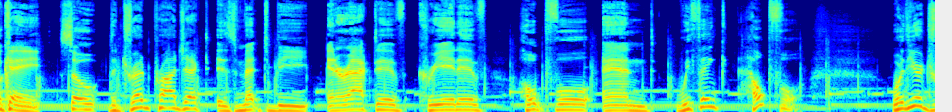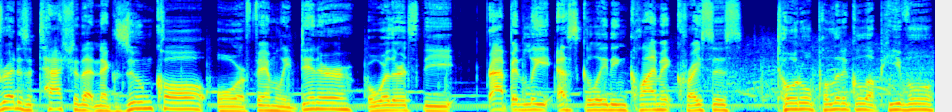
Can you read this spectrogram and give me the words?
Okay, so the Dread Project is meant to be interactive, creative, hopeful, and we think helpful. Whether your dread is attached to that next Zoom call or family dinner, or whether it's the rapidly escalating climate crisis, total political upheaval,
